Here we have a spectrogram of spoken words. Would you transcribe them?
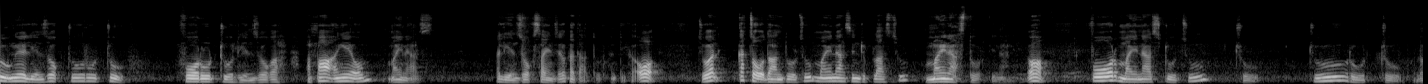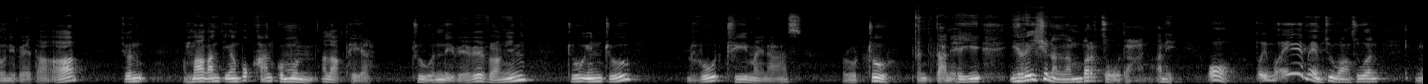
2 nge lian zok 2 root 2 4 root 2 lian zok a a ma nge om minus. A lian zok sign zel ka ta tur kan ti kha o chuan ka chaw dan tur chu minus into plus chu minus tur tin ani o 4 minus 2 chu 2 chú root 2 lo ni ve ta à, a chuan ma kan tiang bok khan common alak theya 2 à. an nei ve ve wangin 2 into root 3 minus root 2 kan tan he irrational number chaw dan ani o poi à mo em em chu wang chuan ừ,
